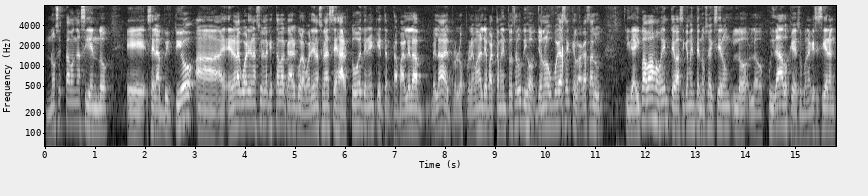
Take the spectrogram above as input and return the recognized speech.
no se estaban haciendo. Eh, se le advirtió a, era la Guardia Nacional la que estaba a cargo, la Guardia Nacional se hartó de tener que taparle la, ¿verdad? los problemas al Departamento de Salud, dijo, yo no lo voy a hacer, que lo haga salud. Y de ahí para abajo, gente, básicamente no se hicieron los cuidados que se supone que se hicieran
